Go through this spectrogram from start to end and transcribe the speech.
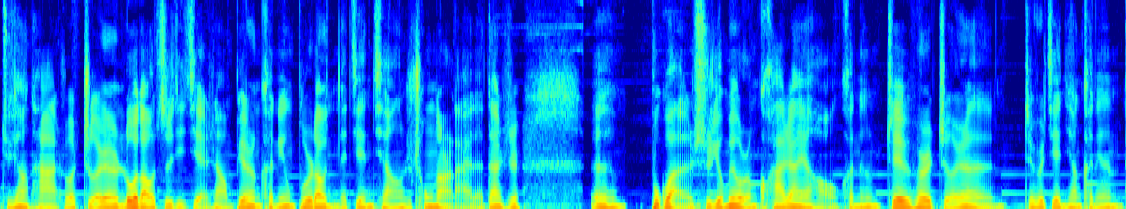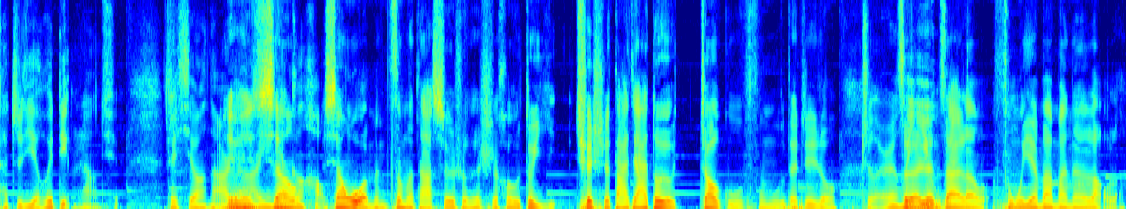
就像他说，责任落到自己肩上，别人肯定不知道你的坚强是从哪儿来的，但是，嗯、不管是有没有人夸赞也好，可能这份责任、这份坚强，肯定他自己也会顶上去。所以希望他二因零二一年更好。像我们这么大岁数的时候，都已确实大家都有照顾父母的这种责任责任在了，父母也慢慢的老了，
